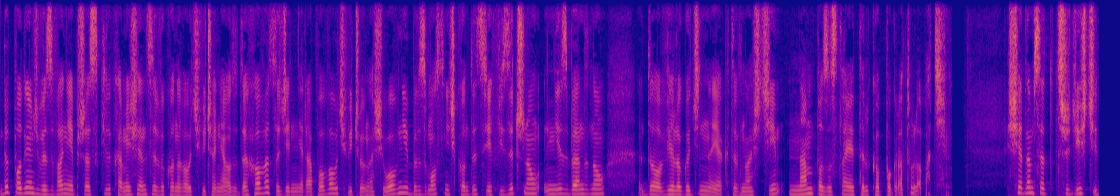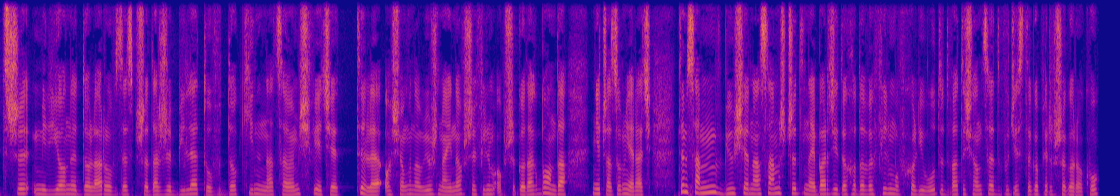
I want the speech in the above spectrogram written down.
By podjąć wyzwanie przez kilka miesięcy wykonywał ćwiczenia oddechowe, codziennie rapował, ćwiczył na siłowni, by wzmocnić kondycję fizyczną niezbędną do wielogodzinnej aktywności. Nam pozostaje tylko pogratulować pogratulować. 733 miliony dolarów ze sprzedaży biletów do kin na całym świecie tyle osiągnął już najnowszy film o przygodach Bonda, Nie czas umierać. Tym samym wbił się na sam szczyt najbardziej dochodowych filmów Hollywood 2021 roku.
